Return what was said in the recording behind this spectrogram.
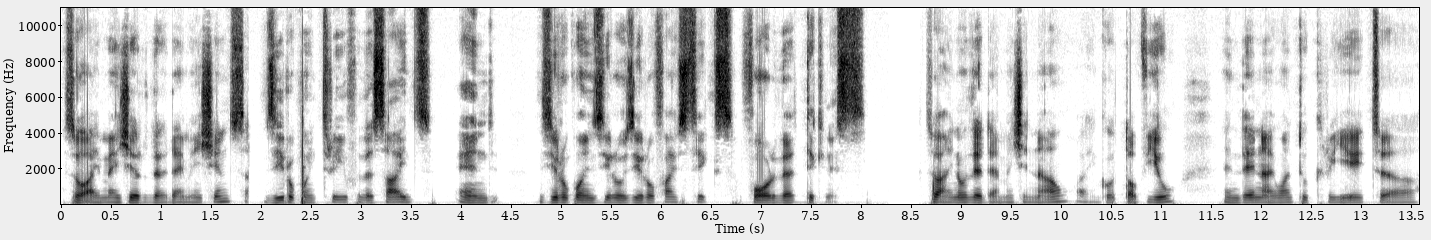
so I measure the dimensions 0.3 for the sides and 0.0056 for the thickness so I know the dimension now I go top view and then I want to create a,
